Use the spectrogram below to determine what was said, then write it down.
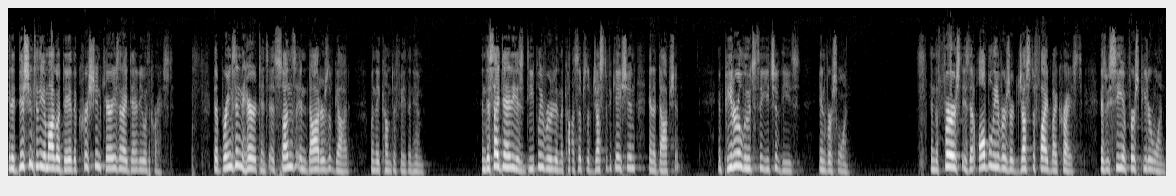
In addition to the Imago Dei, the Christian carries an identity with Christ that brings an inheritance as sons and daughters of God when they come to faith in Him. And this identity is deeply rooted in the concepts of justification and adoption. And Peter alludes to each of these in verse 1. And the first is that all believers are justified by Christ, as we see in 1 Peter 1.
